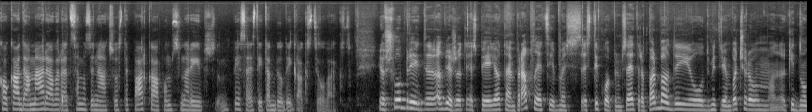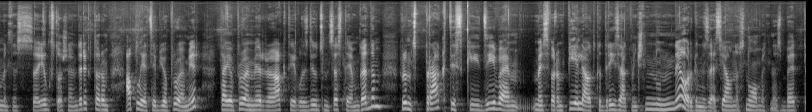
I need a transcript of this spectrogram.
kaut kādā mērā varētu samazināt šos pārkāpumus un arī piesaistīt atbildīgākus cilvēkus. Jo šobrīd, atgriežoties pie jautājuma par apliecību, mēs, es tikko pirms ētera pārbaudīju Dmitrijam Bočerovam, Kidu nometnes ilgstošajam direktoram. Apliecība joprojām ir. Tā joprojām ir aktīva līdz 26. gadam. Protams, praktiski dzīvē mēs varam pieļaut, ka drīzāk viņš nu, neorganizēs jaunas nometnes. Bet,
